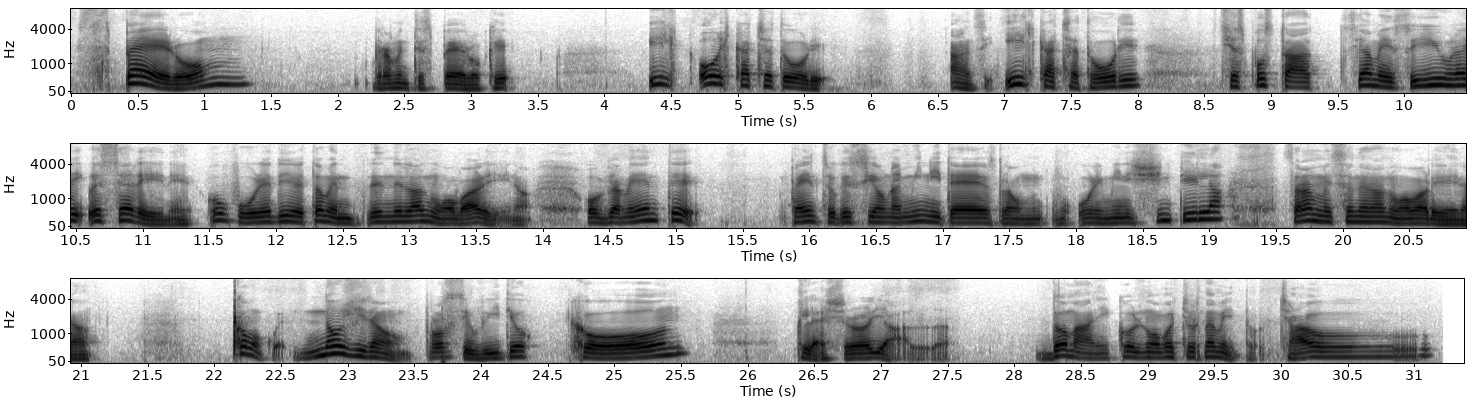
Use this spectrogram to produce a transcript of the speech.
Spero, veramente spero che il, o il cacciatore, anzi il cacciatore sia spostato, sia messo in una di queste arene oppure direttamente nella nuova arena. Ovviamente penso che sia una mini Tesla o una mini scintilla sarà messa nella nuova arena. Comunque, noi ci vediamo un prossimo video con Clash Royale. Domani col nuovo aggiornamento. Ciao!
